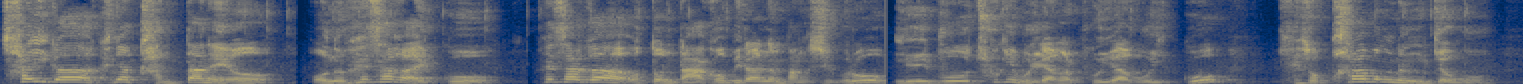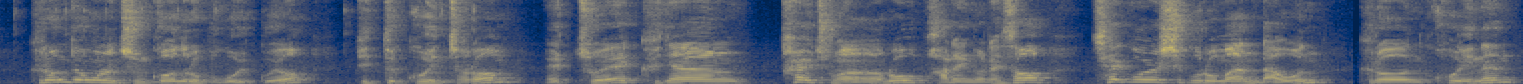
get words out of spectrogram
차이가 그냥 간단해요. 어느 회사가 있고 회사가 어떤 락업이라는 방식으로 일부 초기 물량을 보유하고 있고 계속 팔아먹는 경우 그런 경우는 증권으로 보고 있고요. 비트코인처럼 애초에 그냥 탈중앙으로 발행을 해서 채굴식으로만 나온 그런 코인은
